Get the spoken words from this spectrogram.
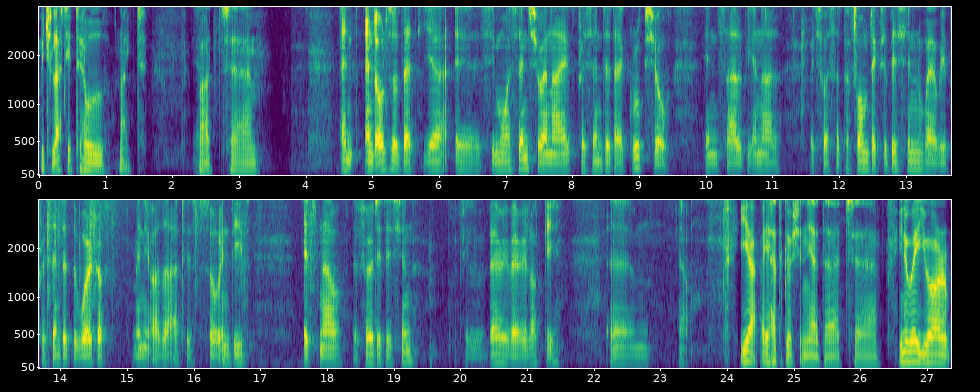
which lasted the whole night. Yeah. But um, And and also that year, uh, Simon Asencio and I presented a group show in Saal Biennale, which was a performed exhibition where we presented the work of many other artists. So indeed, it's now the third edition. I feel very very lucky. Um, yeah. yeah, I had the question. Yeah, that uh, in a way you are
